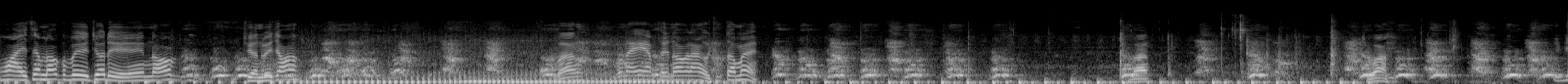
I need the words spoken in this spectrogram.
hoài xem nó có về chưa để nó chuyển về cho Vâng Lúc nãy em thấy nó đang ở trung tâm ấy Vâng Chú à TV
